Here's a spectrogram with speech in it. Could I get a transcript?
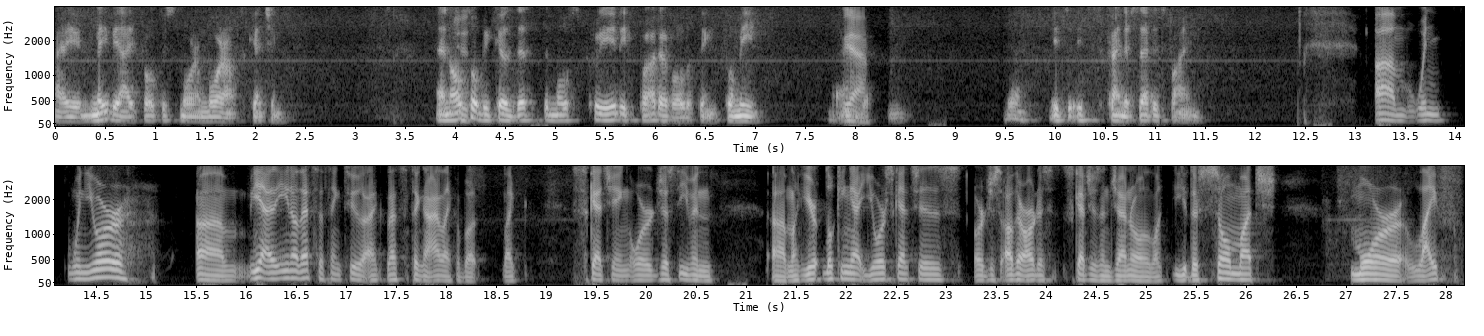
I maybe I focused more and more on sketching, and also because that's the most creative part of all the thing for me. Yeah. um, yeah, it's it's kind of satisfying. um when when you're um yeah you know that's the thing too I, that's the thing i like about like sketching or just even um, like you're looking at your sketches or just other artists sketches in general like you, there's so much more life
